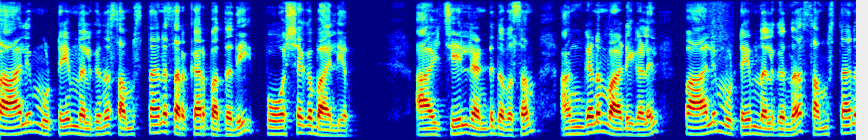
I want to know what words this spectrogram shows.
പാലും മുട്ടയും നൽകുന്ന സംസ്ഥാന സർക്കാർ പദ്ധതി പോഷകബാല്യം. ആഴ്ചയിൽ രണ്ട് ദിവസം അങ്കണവാടികളിൽ പാലും മുട്ടയും നൽകുന്ന സംസ്ഥാന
